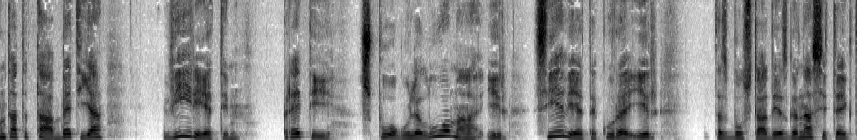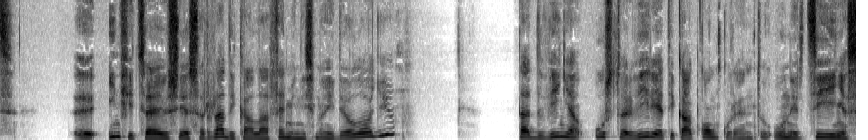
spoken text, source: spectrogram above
Un tā tad tā, bet ja vīrietim pretī spoguļa lomā ir sieviete, kura ir, tas būs tā diezgan asi teikts, E, inficējusies ar radikālā feminisma ideoloģiju, tad viņa uztver vīrieti kā konkurentu un ir cīņas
